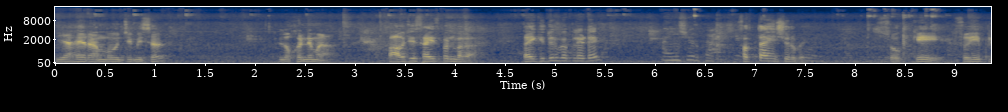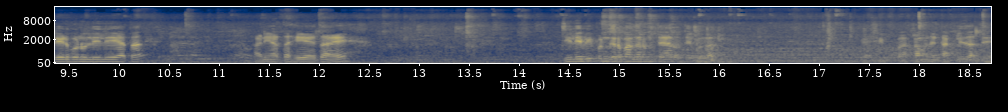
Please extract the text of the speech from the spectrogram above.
ही आहे रामभाऊंची मिसळ. लोखंडे मळा पावची साईज पण बघा. ताई किती रुपये प्लेट आहे? ऐंशी रुपये. फक्त ऐंशी रुपये. सो ओके सो ही प्लेट बनवलेली आहे आता. आणि आता हे येत आहे. जिलेबी पण गरमागरम तयार होते बघा. अशी पाकामध्ये टाकली जाते.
